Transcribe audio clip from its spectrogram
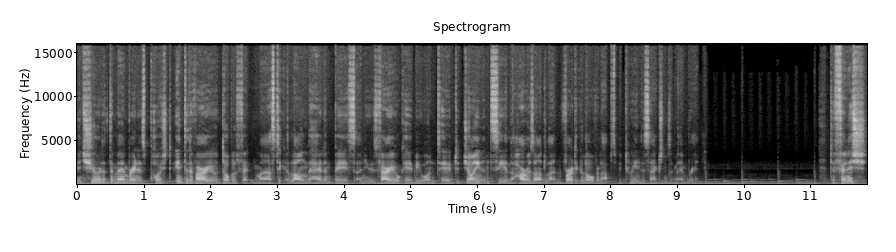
Ensure that the membrane is pushed into the Vario double fit mastic along the head and base and use Vario KB1 tape to join and seal the horizontal and vertical overlaps between the sections of membrane. To finish,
